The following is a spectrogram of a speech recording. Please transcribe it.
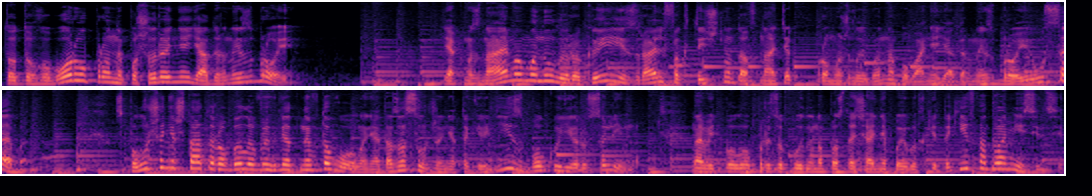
то договору про непоширення ядерної зброї. Як ми знаємо, минулі роки Ізраїль фактично дав натяк про можливе набування ядерної зброї у себе. Сполучені Штати робили вигляд невдоволення та засудження таких дій з боку Єрусаліму. Навіть було призупинено постачання бойових літаків на два місяці,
